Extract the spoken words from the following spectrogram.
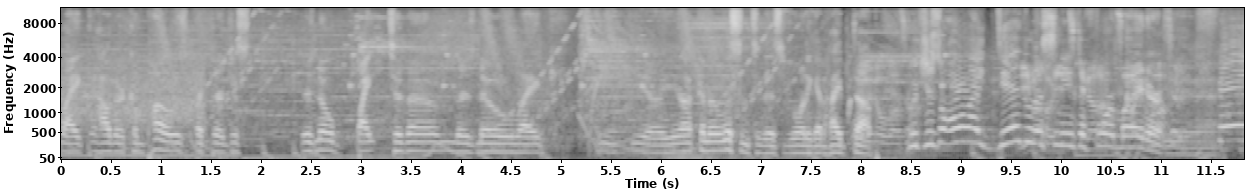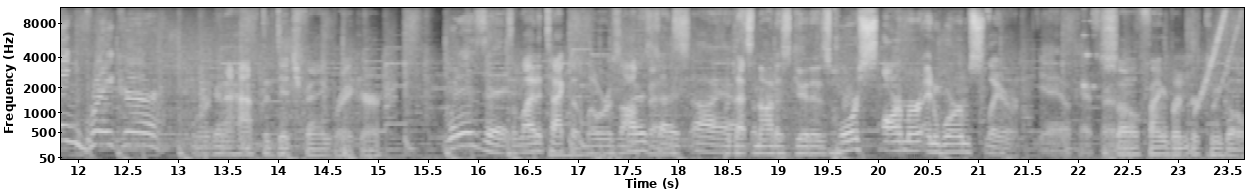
like how they're composed, but they're just there's no bite to them. There's no like you, you know you're not gonna listen to this if you want to get hyped up. Which is all I did listening to Fort Minor. Fang Breaker. We're gonna have to ditch Fang Breaker. What is it? It's a light attack that lowers offense. Oh, yeah, but that's something. not as good as Horse Armor and Worm Slayer. yeah, okay, fair So Fang Breaker mm-hmm. can go.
